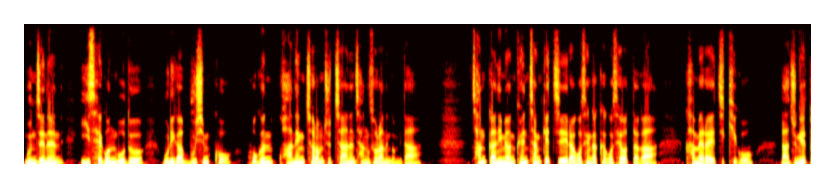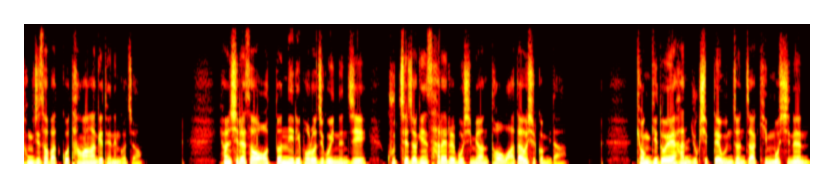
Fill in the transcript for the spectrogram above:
문제는 이 세 곳 모두 우리가 무심코 혹은 관행처럼 주차하는 장소라는 겁니다. 잠깐이면 괜찮겠지라고 생각하고 세웠다가 카메라에 찍히고 나중에 통지서 받고 당황하게 되는 거죠. 현실에서 어떤 일이 벌어지고 있는지 구체적인 사례를 보시면 더 와닿으실 겁니다. 경기도의 한 60대 운전자 김모 씨는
